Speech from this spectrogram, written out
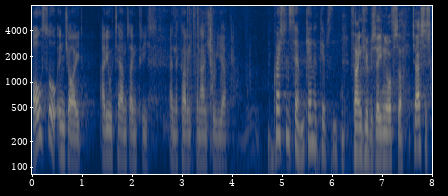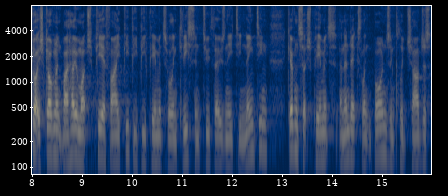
also enjoyed a real terms increase in the current financial year. Question 7, Kenneth Gibson. Thank you, Presiding Officer. To ask the Scottish Government by how much PFI PPP payments will increase in 2018-19, given such payments and index-linked bonds include charges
